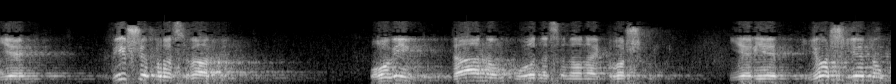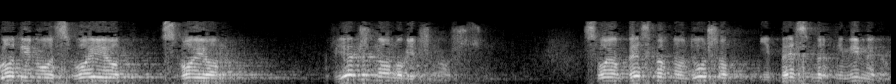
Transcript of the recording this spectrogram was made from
je više proslavljen ovim danom u odnosu na onaj prošli, jer je još jednu godinu osvojio svojom vječnom ličnošću. svojom besmrtnom dušom i besmrtnim imenom.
